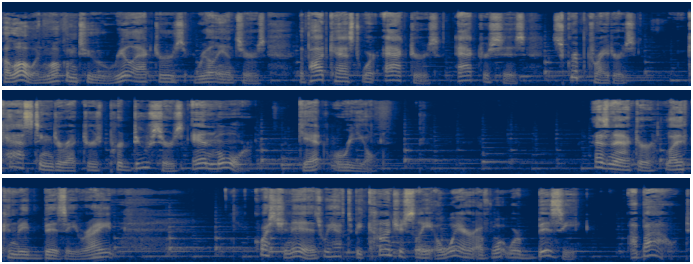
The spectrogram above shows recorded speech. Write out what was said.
Hello, and welcome to Real Actors, Real Answers, the podcast where actors, actresses, scriptwriters, casting directors, producers, and more get real. As an actor, life can be busy, right? Question is, we have to be consciously aware of what we're busy about.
